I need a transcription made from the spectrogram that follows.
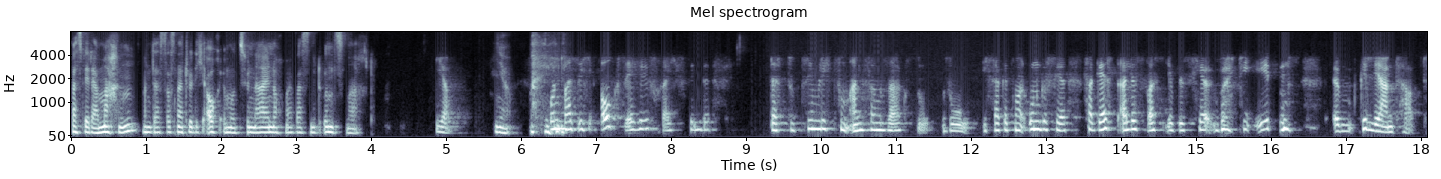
was wir da machen und dass das natürlich auch emotional nochmal was mit uns macht. Ja. Ja. Und was ich auch sehr hilfreich finde, dass du ziemlich zum Anfang sagst, so, so ich sage jetzt mal ungefähr, vergesst alles, was ihr bisher über Diäten ähm, gelernt habt.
